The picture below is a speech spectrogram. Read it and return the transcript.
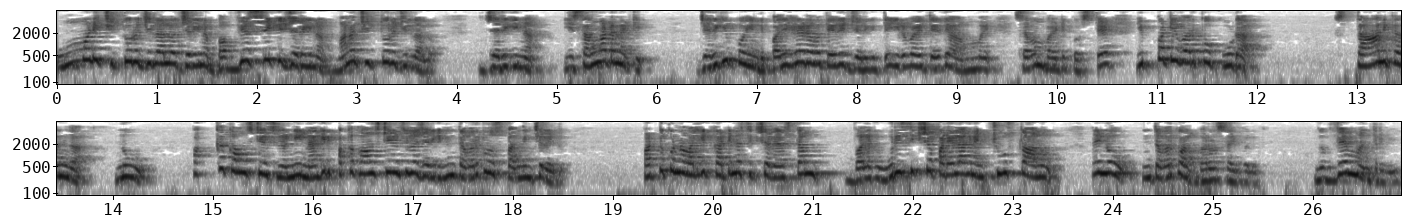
ఉమ్మడి చిత్తూరు జిల్లాలో జరిగిన భవ్యశ్రీకి జరిగిన మన చిత్తూరు జిల్లాలో జరిగిన ఈ సంఘటనకి జరిగిపోయింది. పదిహేడవ తేదీ జరిగితే ఇరవై తేదీ ఆ అమ్మాయి శవం బయటకు వస్తే ఇప్పటి వరకు కూడా స్థానికంగా నువ్వు పక్క కాన్స్టిట్యున్సీలో నీ నగిరి పక్క కాన్స్టిట్యున్సీలో జరిగింది ఇంతవరకు నువ్వు స్పందించలేదు. పట్టుకున్న వాళ్ళకి కఠిన శిక్ష వేస్తాం వాళ్ళకి ఉరి శిక్ష పడేలాగా నేను చూస్తాను. నేను నువ్వు ఇంతవరకు వాళ్ళకి భరోసా ఇవ్వలేదు. నువ్వే మంత్రివి.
